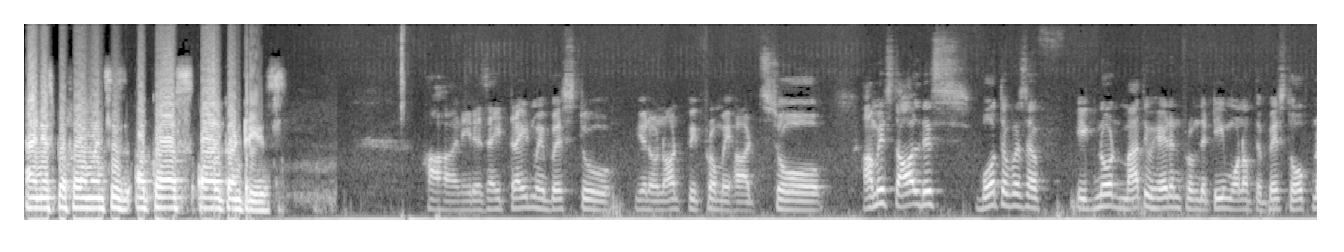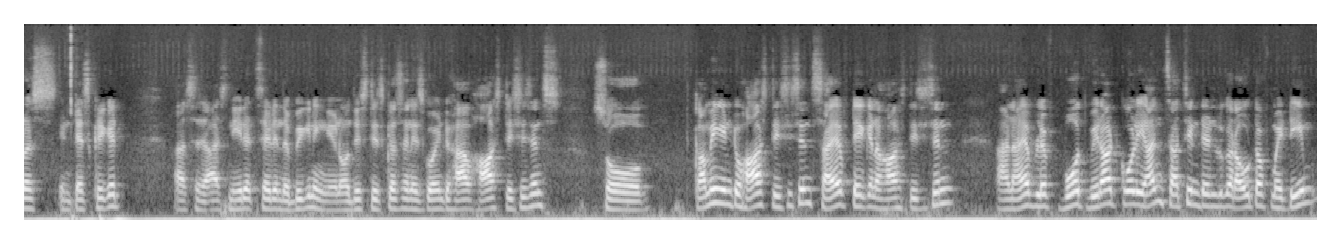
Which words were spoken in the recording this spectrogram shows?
and his performances across all countries. Haha, Neeraj, I tried my best to, you know, not pick from my heart. So, amidst all this, both of us have ignored Matthew Hayden from the team, one of the best openers in Test cricket. As, as Neeraj said in the beginning, you know, this discussion is going to have harsh decisions. So, coming into harsh decisions, I have taken a harsh decision and I have left both Virat Kohli and Sachin Tendulkar out of my team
